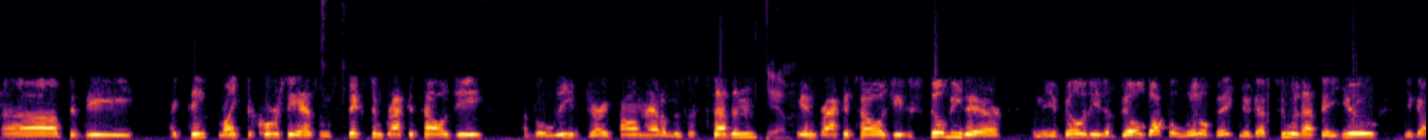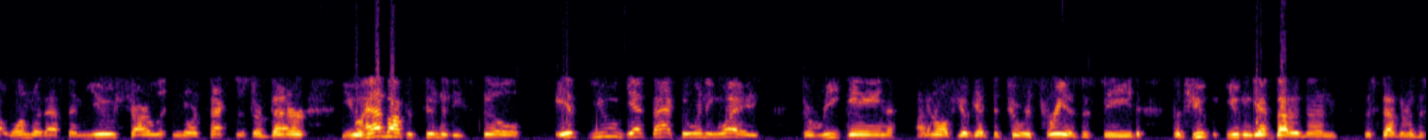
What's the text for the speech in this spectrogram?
uh, to be, I think Mike DeCourcy has him six in bracketology. I believe Jerry Palm had him as a seven yeah. in bracketology to still be there and the ability to build up a little bit. You got two with FAU, you got one with SMU, Charlotte and North Texas are better. You have opportunities still if you get back to winning ways to regain. I don't know if you'll get to two or three as a seed, but you you can get better than the seven or the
